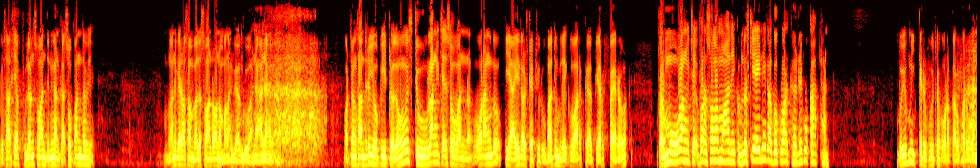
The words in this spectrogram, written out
Saat tiap bulan sowan jenengan gak sopan tapi. Mulane kira usah bales sowan rono malah ganggu aneh-aneh. Kadang santri yo pidol, wis diulang cek sowan. Orang tuh kiai kalau sudah di rumah tuh milik keluarga biar fair. Bermulang cek assalamualaikum. Terus kiai ini kagok keluarganya ku kapan? Boyo mikir bocah orang karu-karuan.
